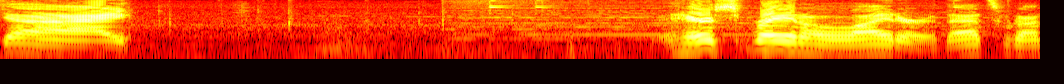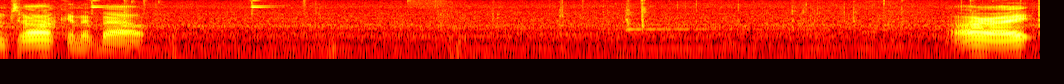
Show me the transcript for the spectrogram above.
Guy. Hairspray and a lighter. That's what I'm talking about. Alright.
